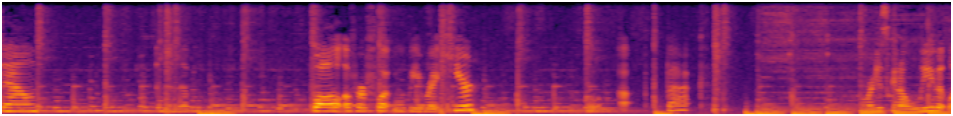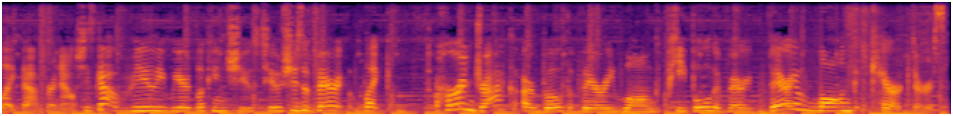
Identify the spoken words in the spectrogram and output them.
down, and then the ball of her foot will be right here. Go up, back. And we're just gonna leave it like that for now. She's got really weird looking shoes too. She's a very, like, her and Drac are both very long people. They're very, very long characters.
